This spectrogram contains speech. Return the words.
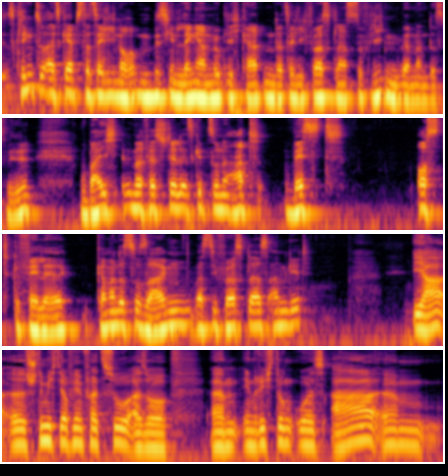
Es klingt so, als gäbe es tatsächlich noch ein bisschen länger Möglichkeiten, tatsächlich First Class zu fliegen, wenn man das will. Wobei ich immer feststelle, es gibt so eine Art West-Ost-Gefälle. Kann man das so sagen, was die First Class angeht? Ja, äh, stimme ich dir auf jeden Fall zu. Also ähm, in Richtung USA ähm,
